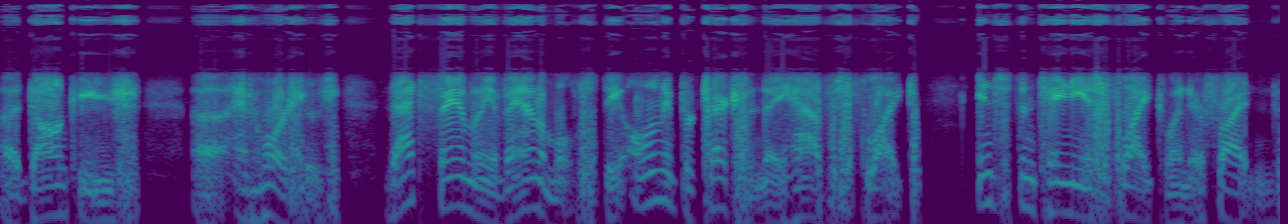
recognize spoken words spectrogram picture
uh, donkeys, uh, and horses, that family of animals, the only protection they have is flight, instantaneous flight when they're frightened.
